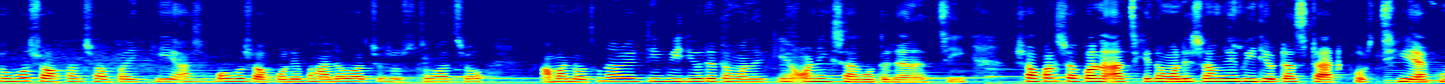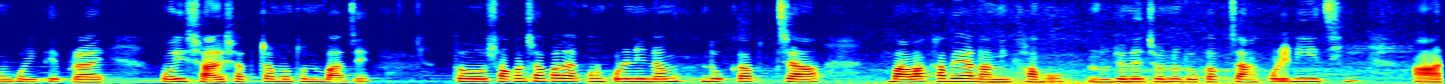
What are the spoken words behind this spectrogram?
শুভ সকাল সবাইকে। আশা করব সকলে ভালো আছো, সুস্থ আছো। আমার নতুন আরও একটি ভিডিওতে তোমাদেরকে অনেক স্বাগত জানাচ্ছি। সকাল সকাল আজকে তোমাদের সঙ্গে ভিডিওটা স্টার্ট করছি। এখন ঘড়িতে প্রায় ওই সাড়ে সাতটা মতন বাজে। তো সকাল সকাল এখন করে নিলাম দু কাপ চা। বাবা খাবে আর আমি খাব। দুজনের জন্য দু কাপ চা করে নিয়েছি। আর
